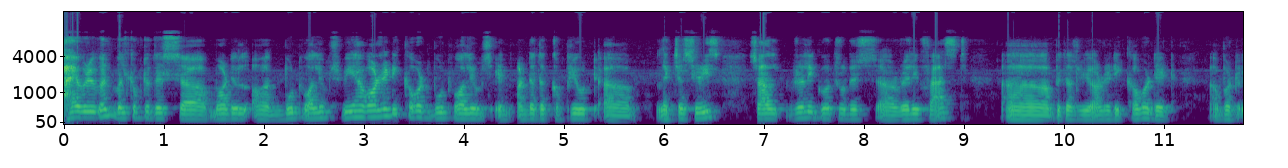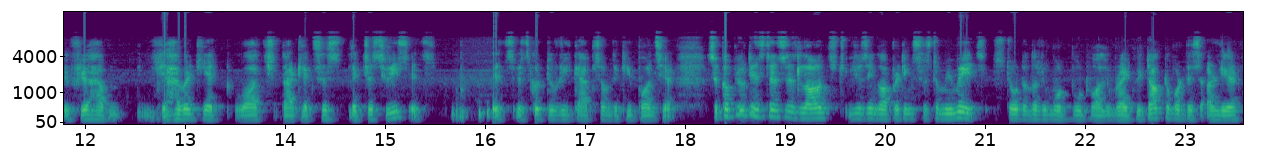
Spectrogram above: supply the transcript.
Hi everyone, welcome to this uh, module on boot volumes. We have already covered boot volumes in under the compute uh, lecture series. So I'll really go through this uh, really fast uh, because we already covered it. Uh, but if you have you haven't yet watched that lecture lecture series, it's it's it's good to recap some of the key points here. So compute instance is launched using operating system image stored on the remote boot volume. Right? We talked about this earlier.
